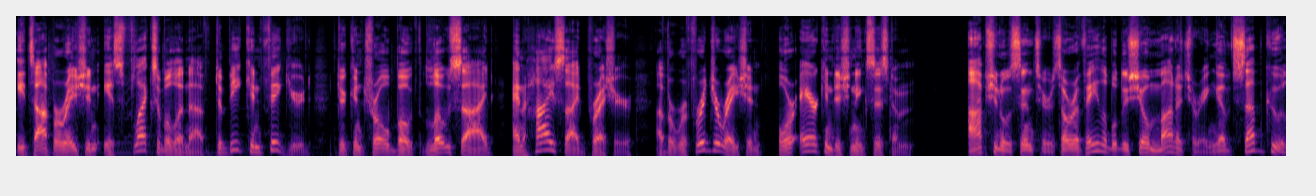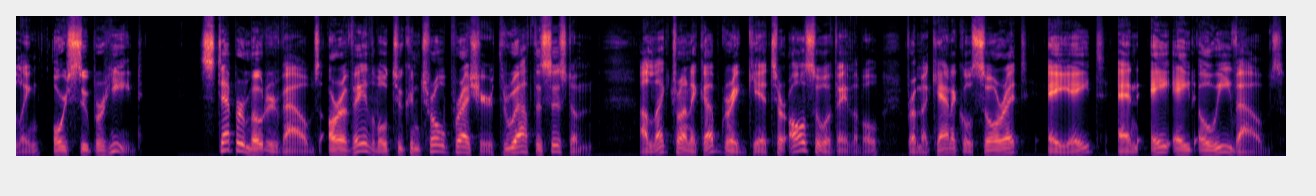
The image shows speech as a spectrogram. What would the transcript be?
Its operation is flexible enough to be configured to control both low side and high side pressure of a refrigeration or air conditioning system. Optional sensors are available to show monitoring of subcooling or superheat. Stepper motor valves are available to control pressure throughout the system, Electronic upgrade kits are also available for mechanical SORIT, A8, and A8OE valves.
